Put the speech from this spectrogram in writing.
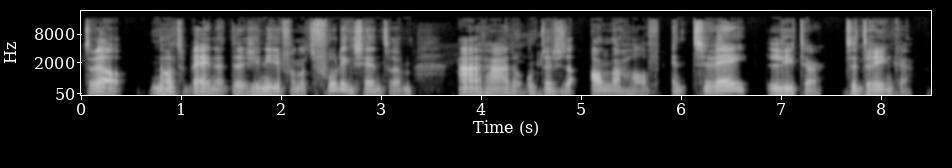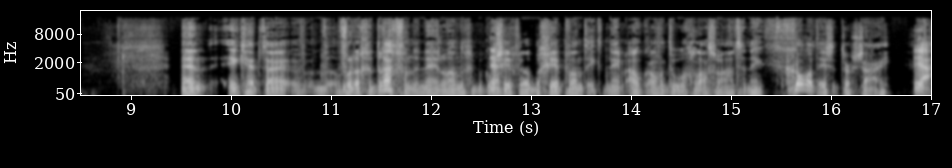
Terwijl notabene de genieën van het voedingscentrum aanraden om tussen de anderhalf en 2 liter te drinken. En ik heb daar, voor het gedrag van de Nederlander heb ik op Ja. zich wel begrip. Want ik neem ook af en toe een glas water. En denk ik, goh, wat is het toch saai. Ja,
